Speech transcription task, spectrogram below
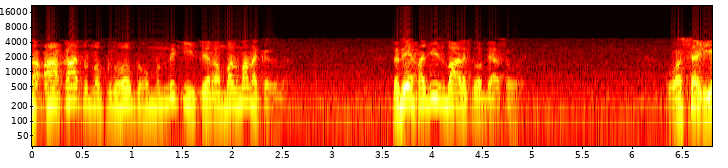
نو اوقات مکروه کوم نه کی پیغمبر منع کړل د دې حدیث بارک رو بیا سوال وسړی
